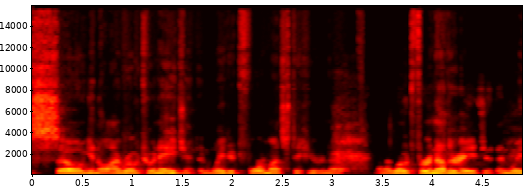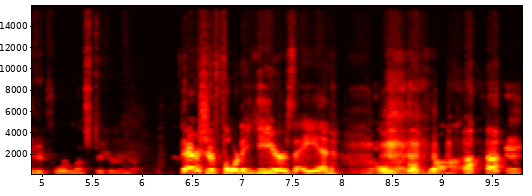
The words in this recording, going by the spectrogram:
so, you know, I wrote to an agent and waited four months to hear no. And I wrote for another agent and waited four months to hear no. There's your 40 years, Ed. oh my God. and,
